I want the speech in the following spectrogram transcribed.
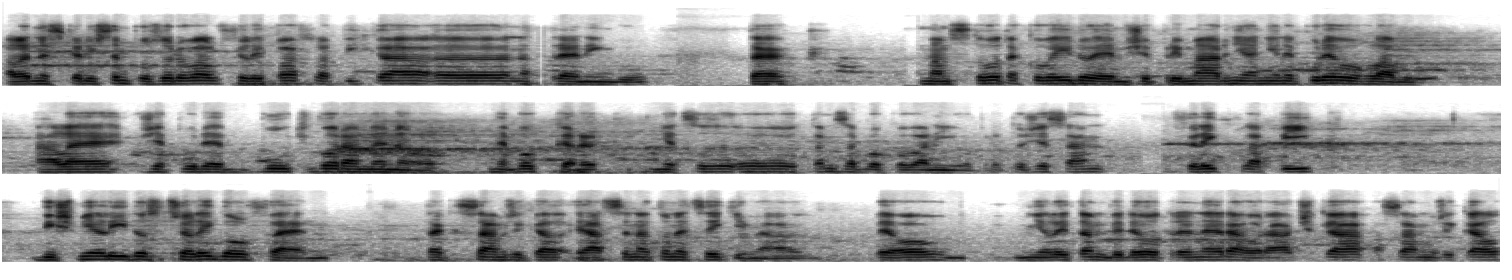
ale dneska, když jsem pozoroval Filipa Chlapíka eh, na tréninku, tak mám z toho takový dojem, že primárně ani nepůjde o hlavu, ale že půjde buď o rameno nebo krk, něco eh, tam zablokovaného, protože sám Filip Chlapík, když měl jít do střely golfem, tak sám říkal, já se na to necítím. Já, jo, měli tam videotrenéra Horáčka a sám říkal,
